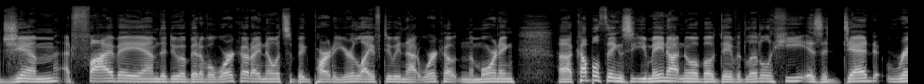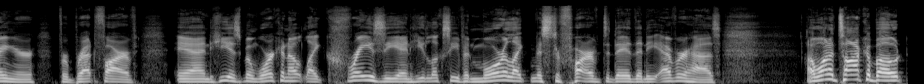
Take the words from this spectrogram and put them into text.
gym at 5 a.m. to do a bit of a workout. I know it's a big part of your life doing that workout in the morning. Uh, a couple things that you may not know about David Little. He is a dead ringer for Brett Favre, and he has been working out like crazy, and he looks even more like Mr. Favre today than he ever has. I want to talk about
